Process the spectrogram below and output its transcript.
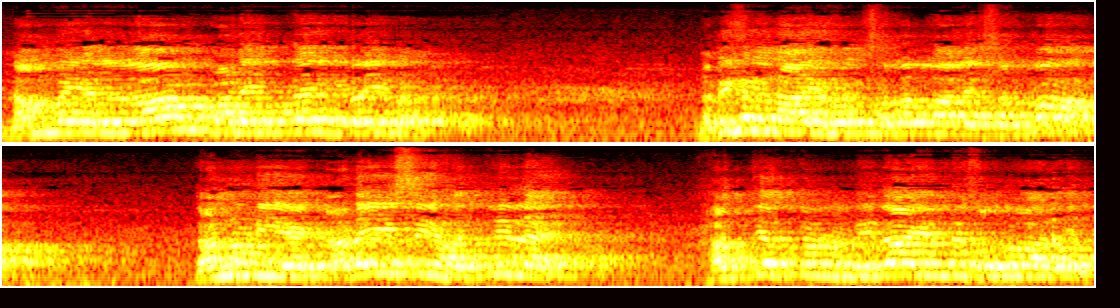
நம்மை எல்லாம் படைத்த இறைவன். நபிகள் நாயகம் சல்லல்லாலே அலிசல்லாம் தன்னுடைய கடைசி ஹஜ்ஜில ஹஜ்ஜத்துள் விதா என்று சொல்லுவார்கள்.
